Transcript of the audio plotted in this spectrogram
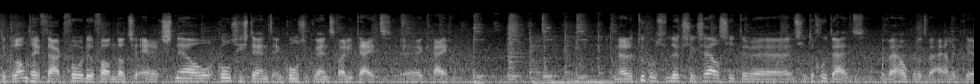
De klant heeft daar het voordeel van dat ze erg snel, consistent en consequent kwaliteit uh, krijgen. Nou, de toekomst van LuxXL ziet er, uh, ziet er goed uit. Wij hopen dat we eigenlijk uh,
